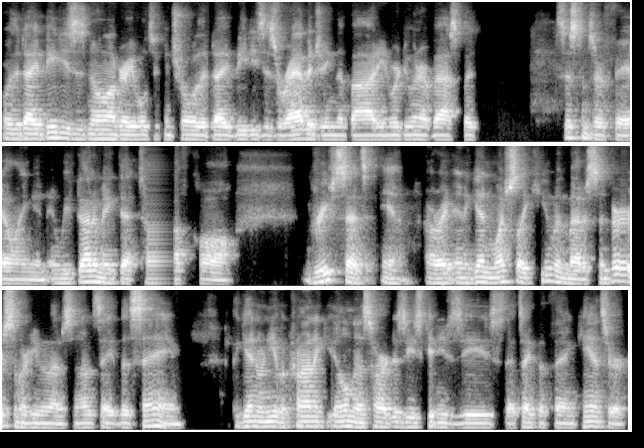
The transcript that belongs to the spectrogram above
or the diabetes is no longer able to control, the diabetes is ravaging the body, and we're doing our best, but systems are failing, and, and we've got to make that tough call. Grief sets in, all right. And again, much like human medicine, very similar to human medicine, I would say the same. Again, when you have a chronic illness, heart disease, kidney disease, that type of thing, cancer,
